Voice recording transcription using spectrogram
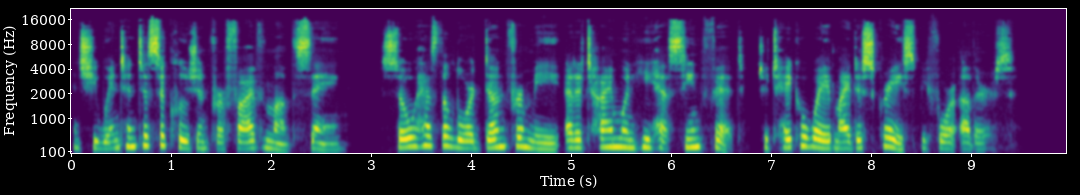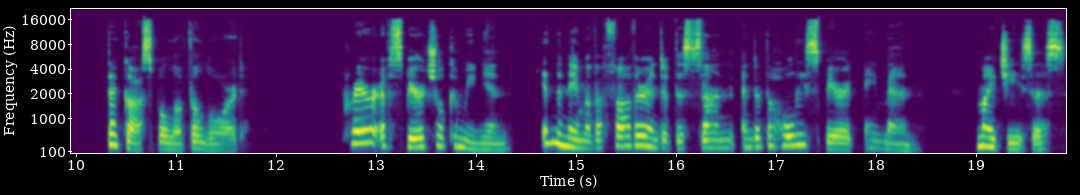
and she went into seclusion for five months, saying, So has the Lord done for me at a time when he has seen fit to take away my disgrace before others. The Gospel of the Lord. Prayer of Spiritual Communion. In the name of the Father, and of the Son, and of the Holy Spirit. Amen. My Jesus,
